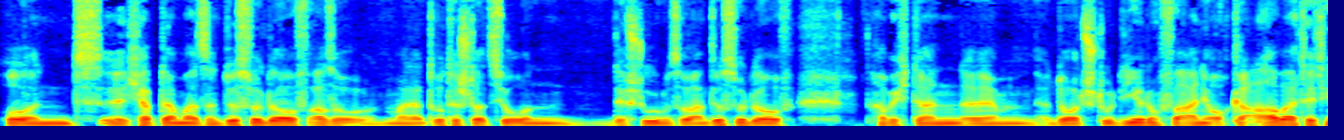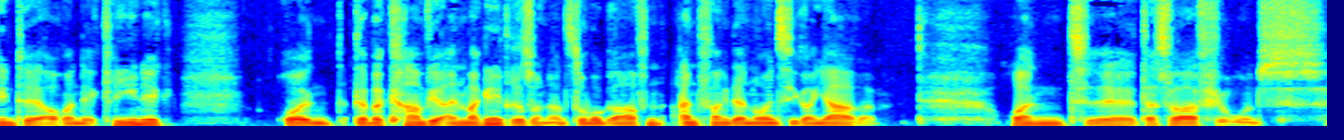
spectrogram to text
Und äh, ich habe damals in Düsseldorf, also meine dritte Station des Studiums war in Düsseldorf, habe ich dann ähm, dort studiert und vor allem auch gearbeitet, hinterher auch in der Klinik. Und da bekamen wir einen Magnetresonanztomographen Anfang der 90er Jahre. Und äh, das war für uns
